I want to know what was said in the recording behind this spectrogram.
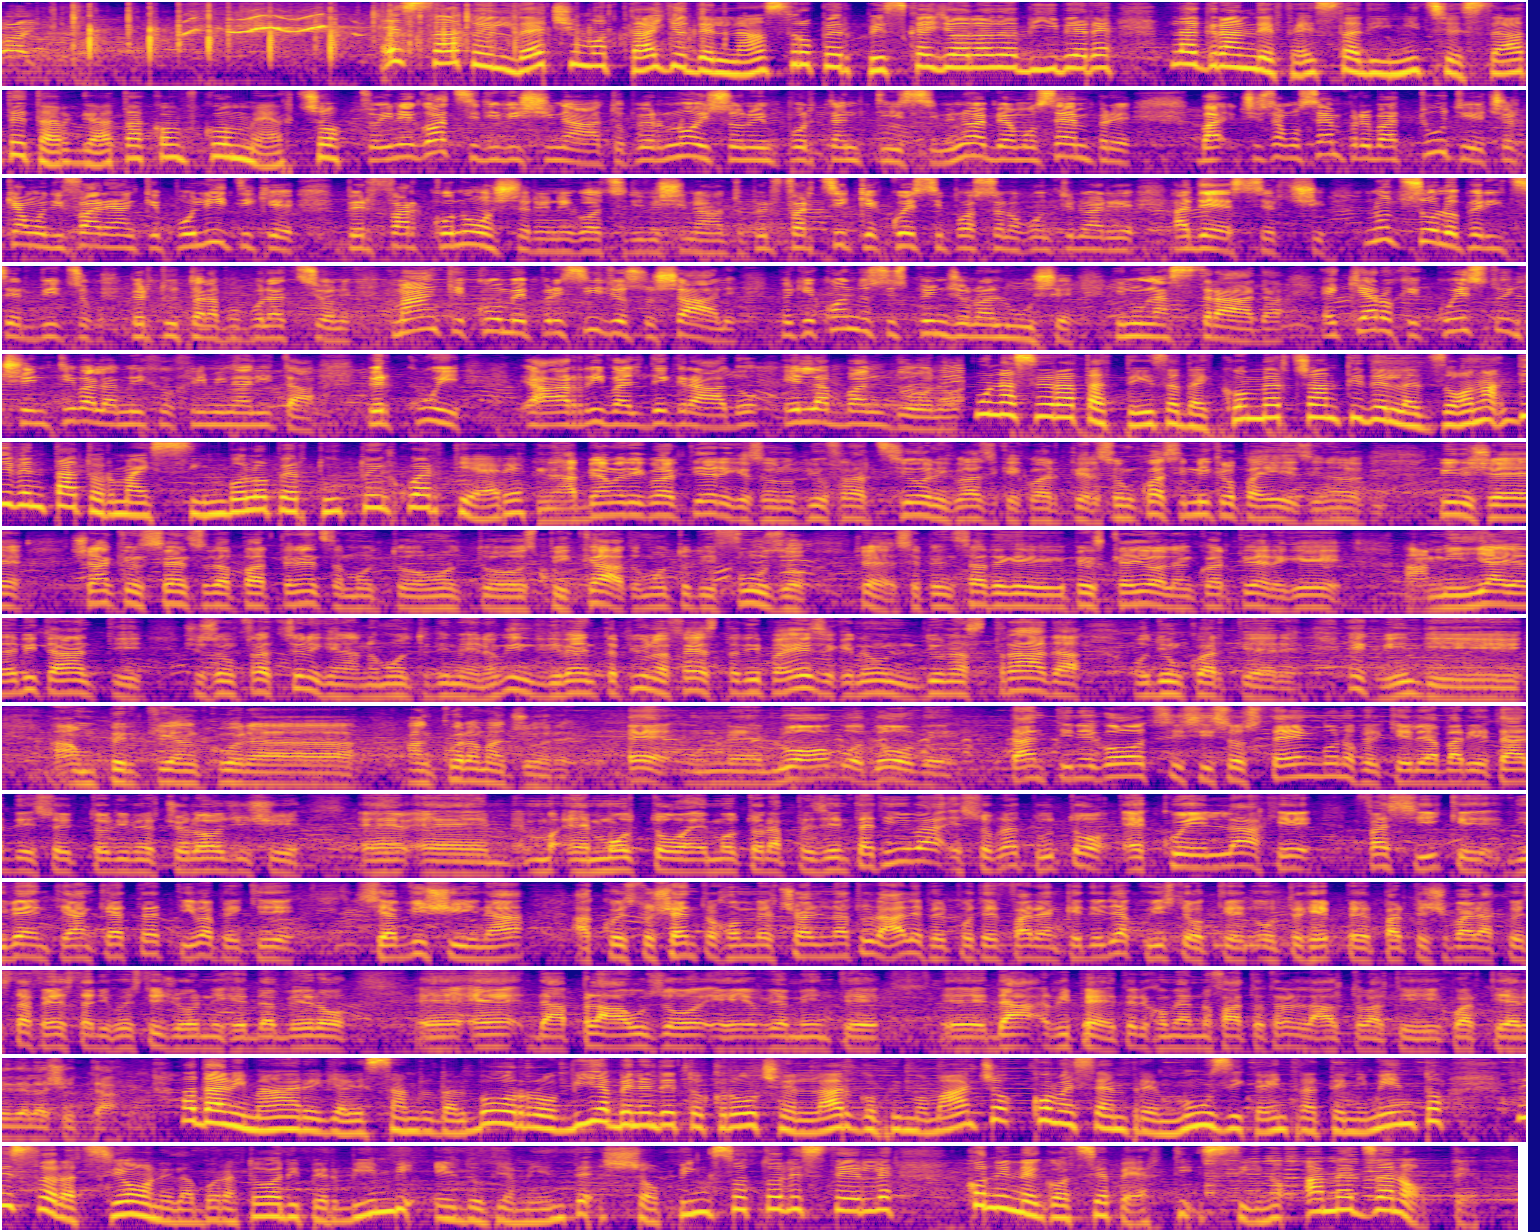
Bye. È stato il decimo taglio del nastro per Pescaiola da Vivere, la grande festa di inizio estate targata Confcommercio. I negozi di vicinato per noi sono importantissimi, noi sempre, ci siamo sempre battuti e cerchiamo di fare anche politiche per far conoscere i negozi di vicinato, per far sì che questi possano continuare ad esserci, non solo per il servizio per tutta la popolazione, ma anche come presidio sociale, perché quando si spenge una luce in una strada è chiaro che questo incentiva la microcriminalità criminalità, per cui arriva il degrado e l'abbandono. Una serata attesa dai commercianti della zona, diventata ormai simbolo per tutto il quartiere. Abbiamo dei quartieri che sono più frazioni quasi che quartieri, sono quasi micropaesi, no? quindi c'è anche un senso di appartenenza molto, molto spiccato, molto diffuso. Cioè, se pensate che Pescaiola è un quartiere che ha migliaia di abitanti, ci sono frazioni che ne hanno molto di meno, quindi diventa più una festa di paese che non di una strada o di un quartiere e quindi ha un perché è ancora, ancora maggiore. È un luogo dove tanti negozi si sostengono perché la varietà dei settori merceologici è, è, è, molto, è, molto, rappresentativa e soprattutto è quella che fa sì che diventi anche attrattiva perché si avvicina a questo centro commerciale naturale per poter fare anche degli acquisti oltre che per partecipare a questa festa di questi giorni che davvero eh, è da applauso e ovviamente eh, da ripetere come hanno fatto tra l'altro altri quartieri della città. Ad animare via Alessandro Dalborro, via Benedetto Croce e largo primo maggio, come sempre musica, intrattenimento, ristorazione, laboratori per bimbi ed ovviamente shopping sotto le stelle con i negozi aperti sino a mezzanotte.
